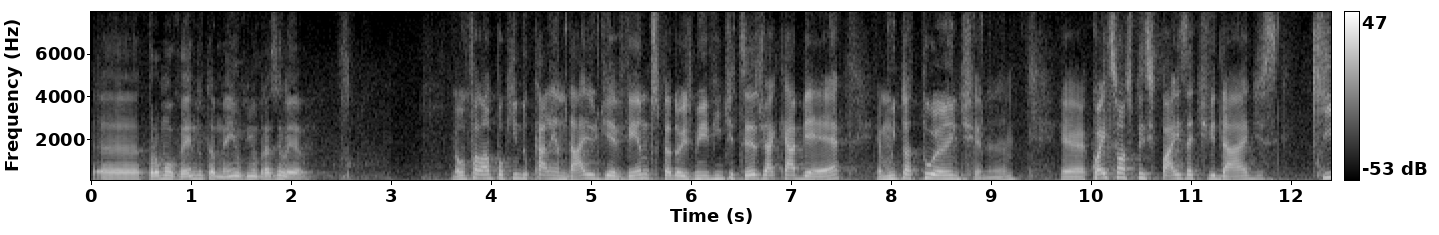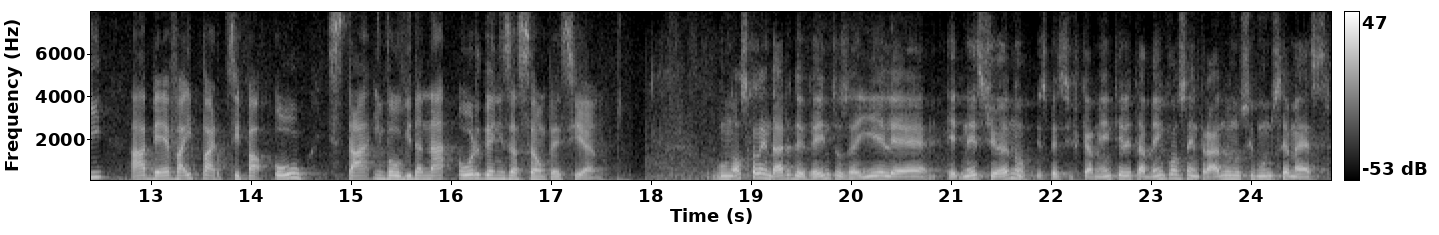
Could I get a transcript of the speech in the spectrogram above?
uh, promovendo também o vinho brasileiro. Vamos falar um pouquinho do calendário de eventos para 2023, já que a ABE é muito atuante. Né? É, quais são as principais atividades que a ABE vai participar ou está envolvida na organização para esse ano? O nosso calendário de eventos aí, ele é neste ano especificamente, ele está bem concentrado no segundo semestre,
